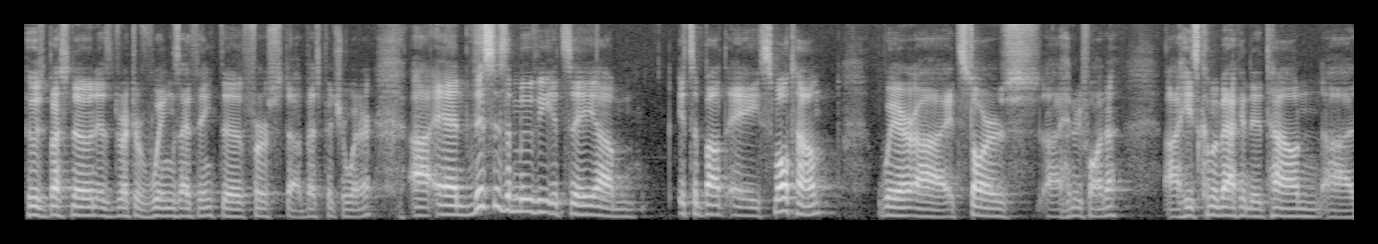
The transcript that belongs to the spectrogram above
who is best known as director of Wings, I think, the first uh, Best Picture winner. Uh, and this is a movie. It's a um, it's about a small town where uh, it stars uh, Henry Fonda. Uh, he's coming back into town uh,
